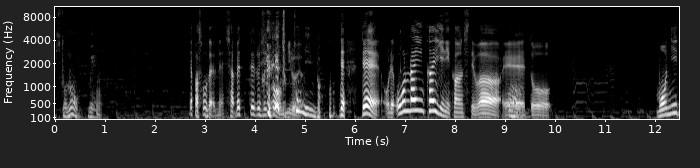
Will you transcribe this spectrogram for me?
人の目。うんやっぱそうだよね。喋ってる人を見る ど。こ見んの？で、俺、オンライン会議に関しては、えっ、と、モニ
